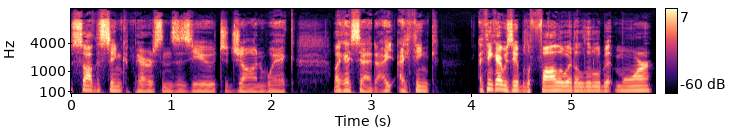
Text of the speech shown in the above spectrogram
saw the same comparisons as you to John Wick. Like I said, I, I think I think I was able to follow it a little bit more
